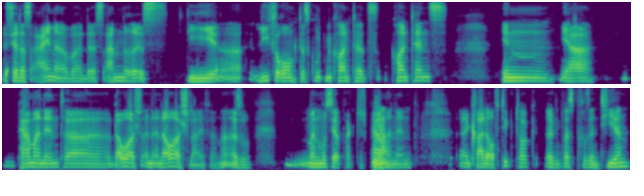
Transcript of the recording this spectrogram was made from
ist ja das eine, aber das andere ist die äh, Lieferung des guten Contents, Contents in ja permanenter Dauer, eine Dauerschleife. Ne? Also man muss ja praktisch permanent. Äh, gerade auf TikTok, irgendwas präsentieren,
